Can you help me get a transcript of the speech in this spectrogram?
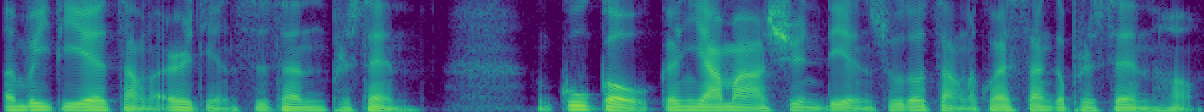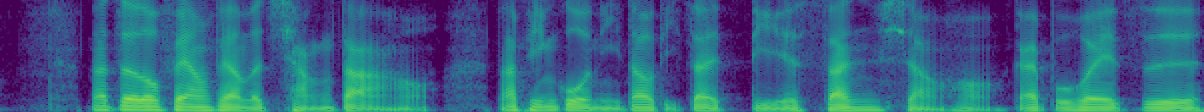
NVDA 涨了二点四三 percent Google 跟亚马逊、脸书都涨了快三个 percent 哈，那这都非常非常的强大哈。那苹果你到底在跌三小哈？该不会是？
